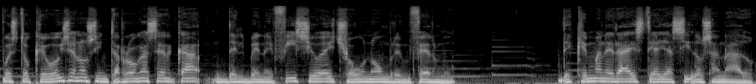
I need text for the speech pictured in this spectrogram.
puesto que hoy se nos interroga acerca del beneficio hecho a un hombre enfermo, de qué manera éste haya sido sanado,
